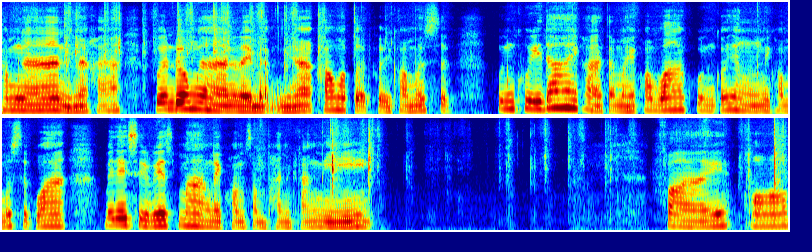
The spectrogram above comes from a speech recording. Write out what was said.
ทำงานนะคะ เพื่อนร่วมงานอะไรแบบนี้เข้ามาเปิดเผยความรู้สึก คุณคุยได้ค่ะ แต่หมายความว่าคุณก็ยังมีความรู้สึกว่าไม่ได้ซีเรียสมากในความสัมพันธ์ครั้งนี้ Five of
